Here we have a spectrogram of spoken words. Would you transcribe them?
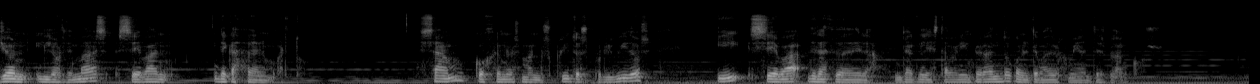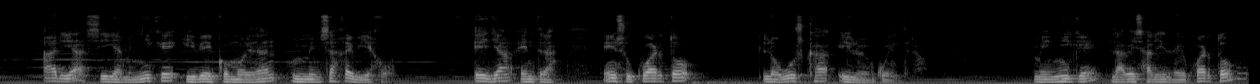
John y los demás se van de caza del muerto. Sam coge unos manuscritos prohibidos y se va de la ciudadela, ya que le estaban ignorando con el tema de los caminantes blancos. Arya sigue a Meñique y ve cómo le dan un mensaje viejo. Ella entra en su cuarto, lo busca y lo encuentra. Meñique la ve salir del cuarto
